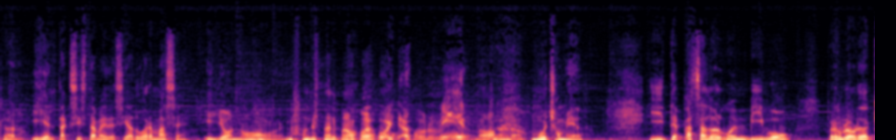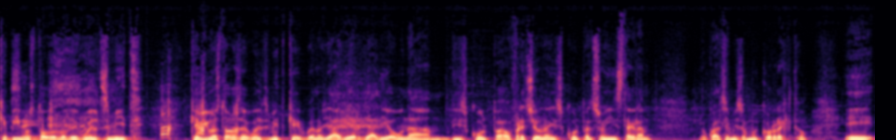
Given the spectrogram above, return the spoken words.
Claro. Y el taxista me decía, duérmase. Y yo, no, no, no me voy a dormir, ¿no? Claro. Mucho miedo. ¿Y te ha pasado algo en vivo? Por ejemplo, ahora que vimos Sí. todo lo de Will Smith, que vimos todo lo de Will Smith, que bueno, ya ayer ya dio una disculpa, ofreció una disculpa en su Instagram, lo cual se me hizo muy correcto. Eh,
